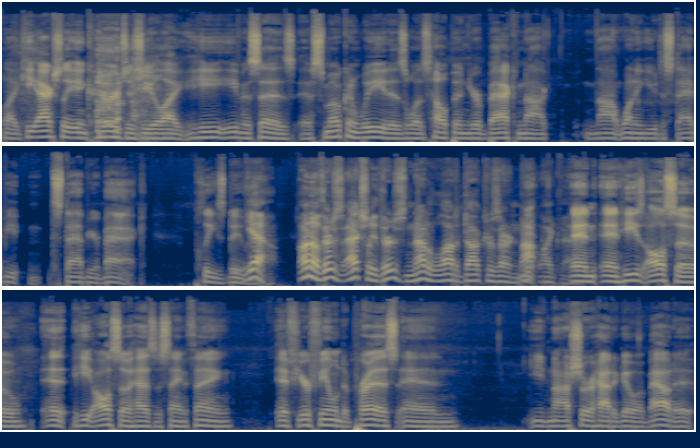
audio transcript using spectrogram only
Like he actually encourages you. Like he even says, if smoking weed is what's helping your back not not wanting you to stab you stab your back, please do it. Yeah. Oh no, there's actually there's not a lot of doctors that are not like that. And and he's also eh, he also has the same thing. If you're feeling depressed and you're not sure how to go about it,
